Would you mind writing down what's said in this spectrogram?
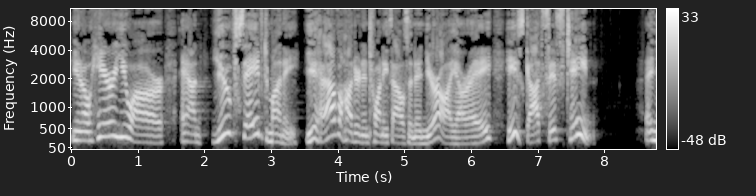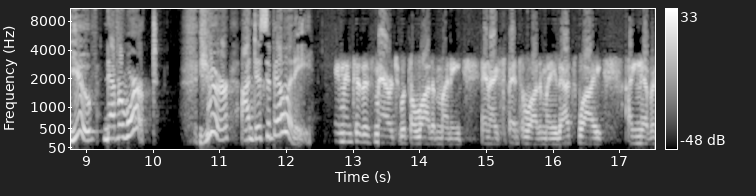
You know, here you are and you've saved money. You have 120,000 in your IRA. He's got 15 and you've never worked. You're on disability. Came into this marriage with a lot of money, and I spent a lot of money. That's why I never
